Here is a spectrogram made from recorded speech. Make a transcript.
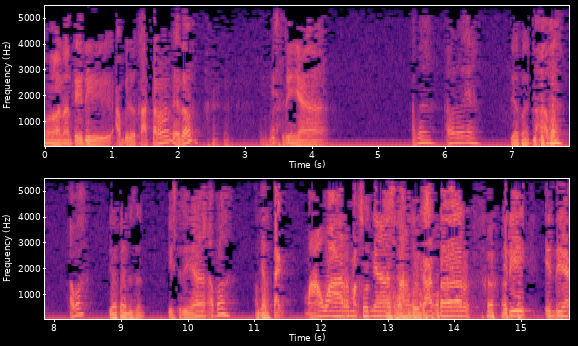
Oh, nanti diambil cutter gitu. Istrinya apa? Apa namanya? Dia apa? Apa? Apa? Dia apa Ustaz? Istrinya apa? apa? Nyetek mawar maksudnya setengah berkater. Jadi intinya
